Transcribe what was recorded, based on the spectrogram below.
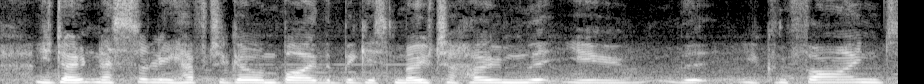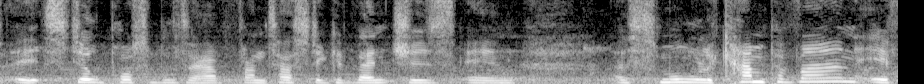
you don't necessarily have to go and buy the biggest motorhome that you that you can find. It's still possible to have fantastic adventures in a smaller camper van if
